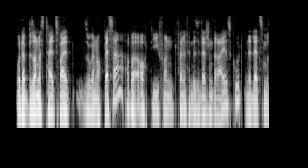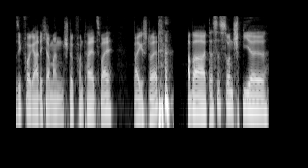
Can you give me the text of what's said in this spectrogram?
oder besonders Teil 2 sogar noch besser, aber auch die von Final Fantasy Legend 3 ist gut. In der letzten Musikfolge hatte ich ja mal ein Stück von Teil 2 beigesteuert. aber das ist so ein Spiel,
